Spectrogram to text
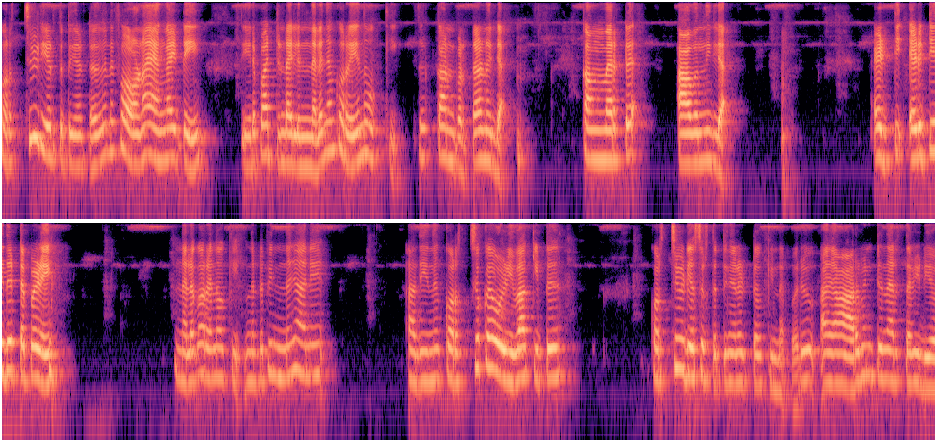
കുറച്ച് വീഡിയോ എടുത്തിട്ട് ഞാൻ ഇട്ടത് പിന്നെ ഫോൺ ഹാങ്ങായിട്ടേ തീരെ പറ്റുണ്ടായില്ല. ഇന്നലെ ഞാൻ കുറേ നോക്കി. ഇത് കൺവെർട്ടാണില്ല കൺവെർട്ട് ആവുന്നില്ല. എഡിറ്റ് എഡിറ്റ് ചെയ്ത് ഇട്ടപ്പോഴേ ഇന്നലെ കുറേ നോക്കി. എന്നിട്ട് പിന്നെ ഞാൻ അതിൽ നിന്ന് കുറച്ചൊക്കെ ഒഴിവാക്കിയിട്ട് കുറച്ച് വീഡിയോസ് എടുത്തിട്ട് ഞാൻ ഇട്ട് നോക്കിയിട്ടുണ്ട് അപ്പോൾ ഒരു ആറ് മിനിറ്റ് നേരത്തെ വീഡിയോ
